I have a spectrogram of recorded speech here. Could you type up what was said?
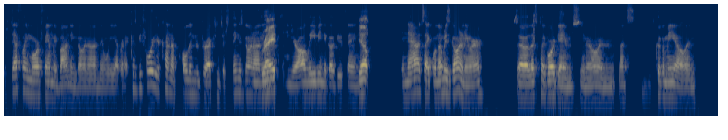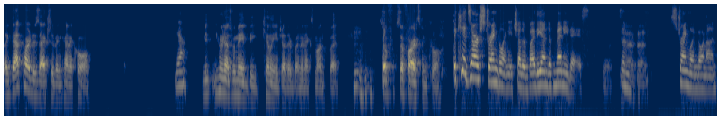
There's definitely more family bonding going on than we ever had. Because before you're kind of pulled in directions. There's things going on, Right. And you're all leaving to go do things. Yep. And now it's like, well, nobody's going anywhere, so let's play board games, you know, and let's cook a meal, and like that part has actually been kind of cool. Yeah. Who knows? We may be killing each other, by the next month, but so so far it's been cool. the kids are strangling each other by the end of many days. Some yeah, I bet. strangling going on.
